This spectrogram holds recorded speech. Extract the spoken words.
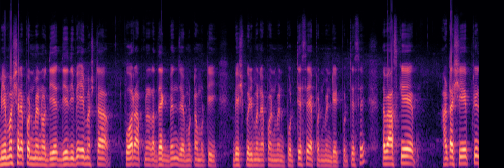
মে মাসের অ্যাপয়েন্টমেন্টও দিয়ে দিয়ে দিবে। এই মাসটা পর আপনারা দেখবেন যে মোটামুটি বেশ পরিমাণ অ্যাপয়েন্টমেন্ট পড়তেছে অ্যাপয়েন্টমেন্ট ডেট পড়তেছে। তবে আজকে আটাশে এপ্রিল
